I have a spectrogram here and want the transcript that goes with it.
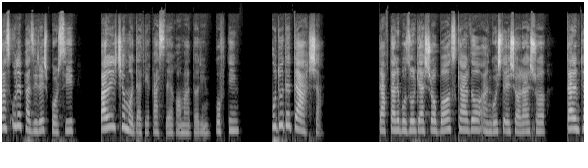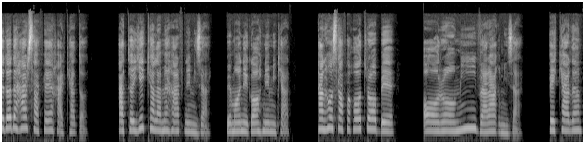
مسئول پذیرش پرسید برای چه مدتی قصد اقامت داریم؟ گفتیم حدود ده شب. دفتر بزرگش را باز کرد و انگشت اشارش را در امتداد هر صفحه حرکت داد. حتی یک کلمه حرف نمی‌زد. به ما نگاه نمی‌کرد. تنها صفحات را به آرامی ورق می‌زد. فکر کردم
